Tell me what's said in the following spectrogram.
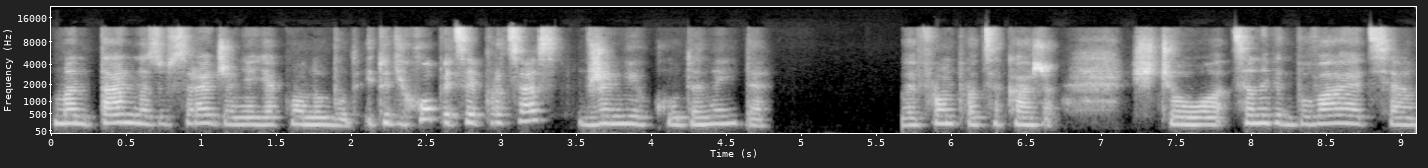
ментальне зосередження, як воно буде. І тоді хоп, і цей процес вже нікуди не йде. Лейфрон про це каже, що це не відбувається.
